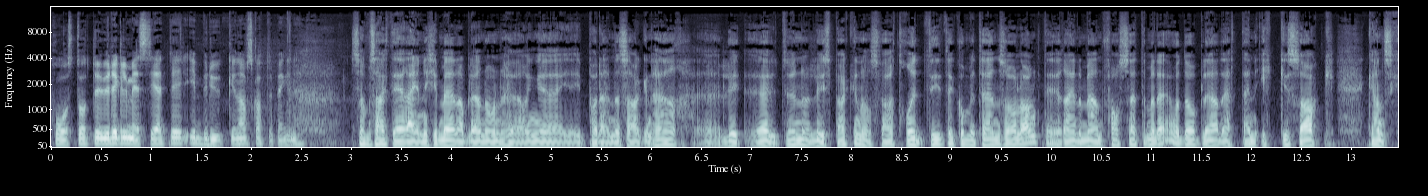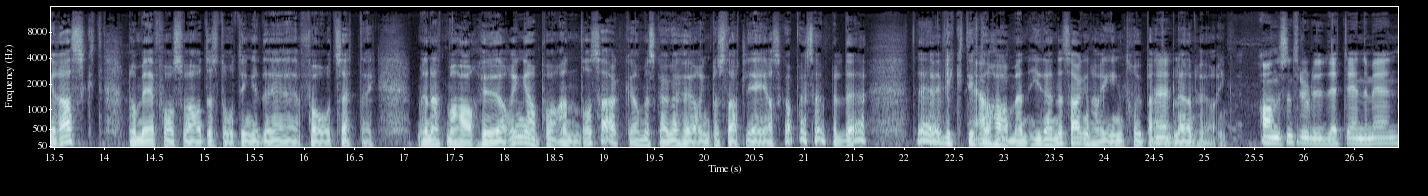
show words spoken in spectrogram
påståtte uregelmessigheter i bruken av skattepengene? Som sagt, jeg regner ikke med det blir noen høring på denne saken her. Eh, Audun og Lysbakken har svært ryddig til komiteen så langt. Jeg regner med han fortsetter med det, og da blir dette en ikke-sak ganske raskt. Når vi får svaret til Stortinget, det forutsetter jeg. Men at vi har høringer på andre saker, vi skal jo ha høring på statlig eierskap f.eks., det, det er viktig ja. å ha. Men i denne saken har jeg ingen tro på at det eh, blir en høring. Andersen, tror du dette ender med en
